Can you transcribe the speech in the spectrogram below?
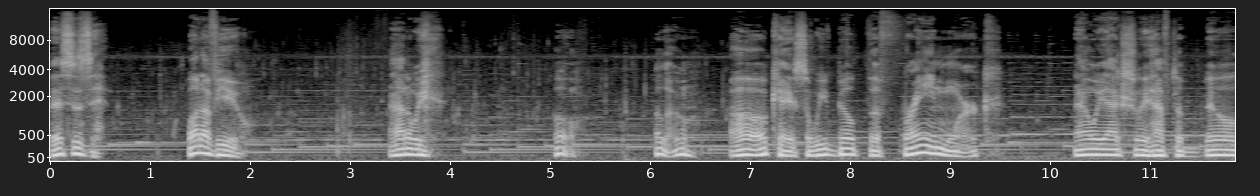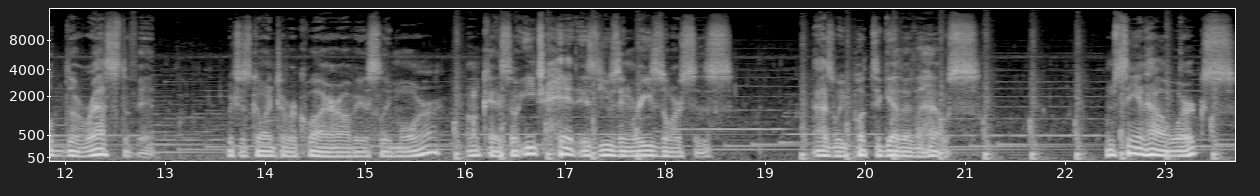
This is it. What a view. How do we? Oh, hello. Oh, okay. So we built the framework. Now we actually have to build the rest of it, which is going to require obviously more. Okay, so each hit is using resources as we put together the house. I'm seeing how it works.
